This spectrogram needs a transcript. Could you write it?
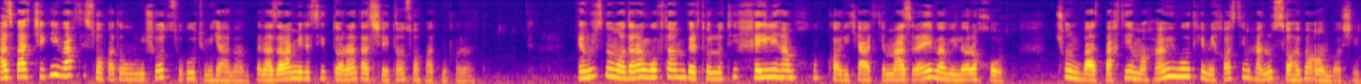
از بچگی وقتی صحبت او می‌شد سکوت می‌کردم. به نظرم می‌رسید دارند از شیطان صحبت می‌کنند. امروز به مادرم گفتم برتولوتی خیلی هم خوب کاری کرد که مزرعه و ویلا را خورد. چون بدبختی ما همین بود که می‌خواستیم هنوز صاحب آن باشیم.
